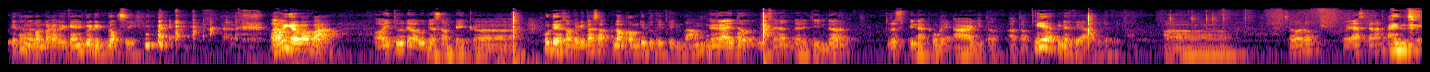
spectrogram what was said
kita nggak kontak lagi kayaknya gue di blok sih. Tapi nggak apa-apa. oh itu udah udah sampai ke Udah sampai kita nongkrong di Bukit Bintang. enggak enggak itu misalnya dari Tinder terus pindah ke WA gitu atau Iya pindah VA, pindah VA. ah coba dong WA sekarang Anjir.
